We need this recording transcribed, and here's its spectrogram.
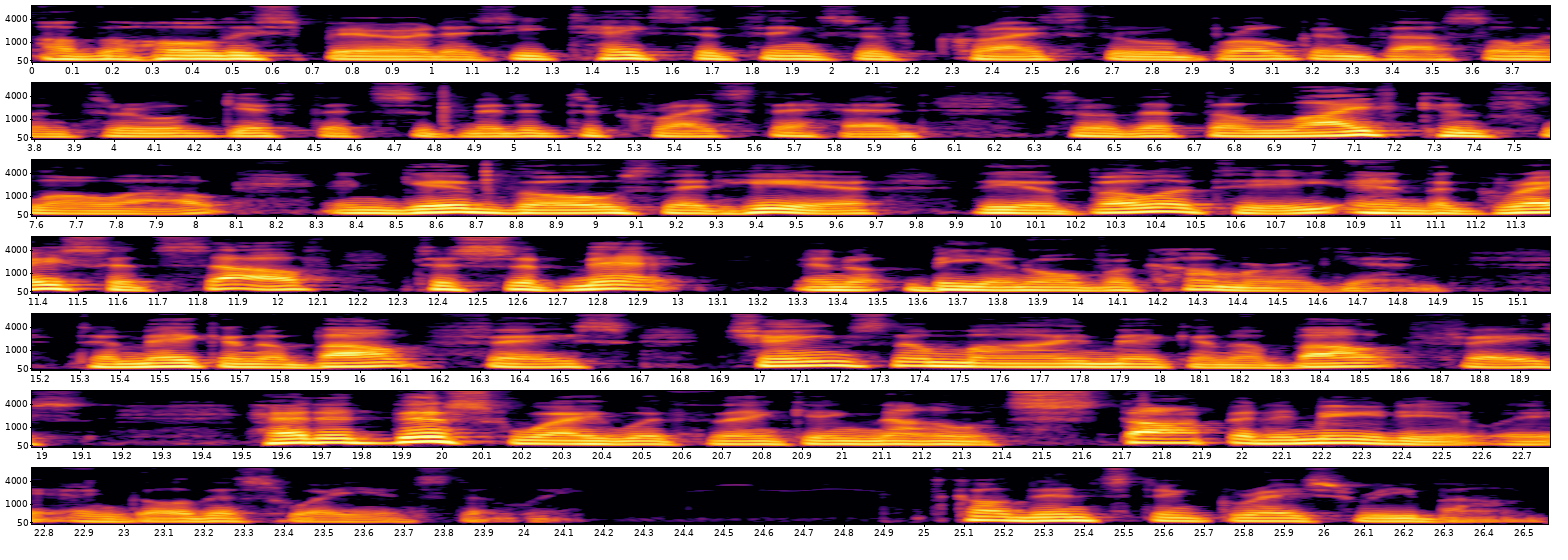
of the Holy Spirit as He takes the things of Christ through a broken vessel and through a gift that's submitted to Christ the head, so that the life can flow out and give those that hear the ability and the grace itself to submit and be an overcomer again, to make an about face, change the mind, make an about face, headed this way with thinking, now stop it immediately and go this way instantly. It's called instant grace rebound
